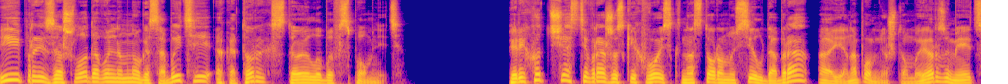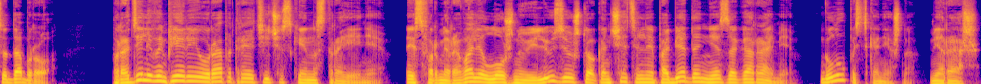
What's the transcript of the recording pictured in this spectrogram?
И произошло довольно много событий, о которых стоило бы вспомнить. Переход части вражеских войск на сторону сил добра, а я напомню, что мы, разумеется, добро, породили в империи ура-патриотические настроения и сформировали ложную иллюзию, что окончательная победа не за горами. Глупость, конечно, мираж.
